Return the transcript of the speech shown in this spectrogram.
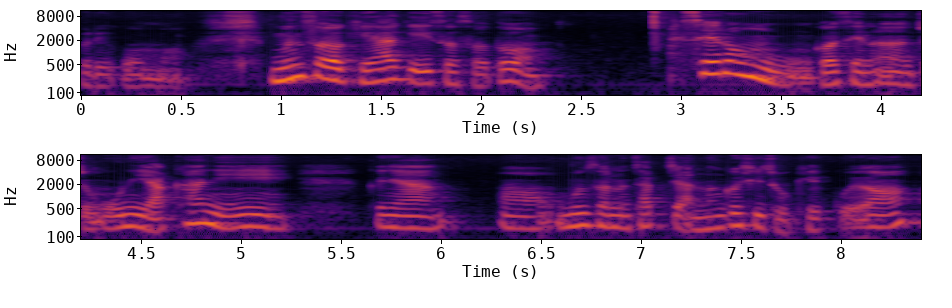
그리고 뭐 문서 계약에 있어서도 새로운 것에는 좀 운이 약하니 그냥 어, 문서는 잡지 않는 것이 좋겠고요.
